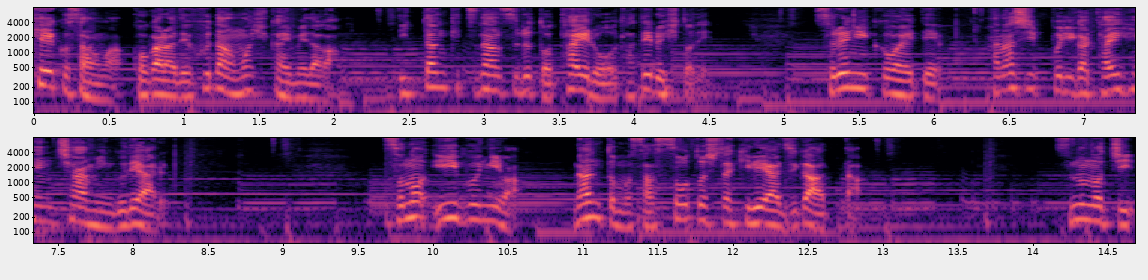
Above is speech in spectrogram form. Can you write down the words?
恵子さんは小柄で普段は控えめだが一旦決断すると退路を立てる人でそれに加えて話しっぷりが大変チャーミングである。その言い分には何とも颯爽とした切れ味があった。その後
